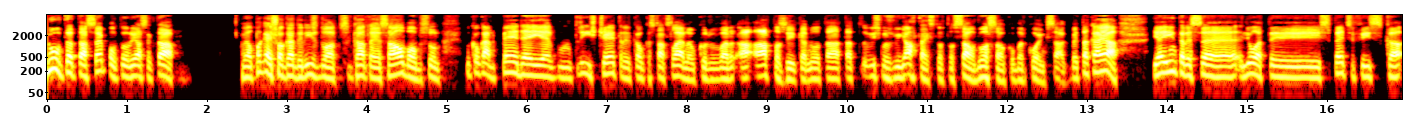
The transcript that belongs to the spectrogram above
Nu, tad tā sepultūra, jāsaka tā, Vēl pagājušā gada ir izdots kārtējais albums, un nu, kaut kādi pēdējie mm, trīs, četri ir kaut kas tāds lēnām, kur var atpazīt, ka no tā, tā vismaz viņi attaisno to savu nosaukumu, ar ko viņi sāk. Bet tā kā jā, ja interesē ļoti specifiska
